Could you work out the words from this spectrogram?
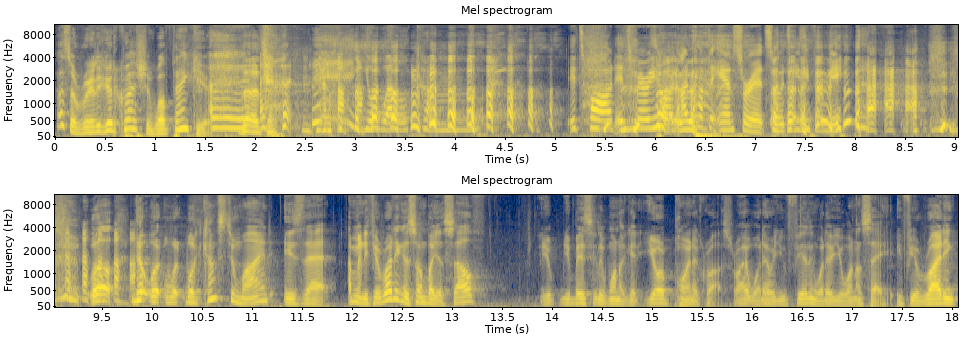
That's a really good question. Well, thank you. Uh, That's, You're welcome. it's hard. It's very hard. I don't have to answer it, so it's easy for me. well, no. What, what what comes to mind is that I mean, if you're writing a song by yourself, you, you basically want to get your point across, right? Whatever you're feeling, whatever you want to say. If you're writing,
